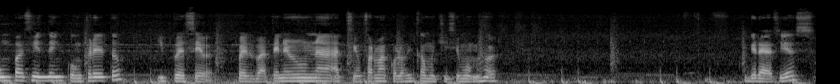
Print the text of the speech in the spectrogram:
un paciente en concreto y pues, pues va a tener una acción farmacológica muchísimo mejor. Gracias.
